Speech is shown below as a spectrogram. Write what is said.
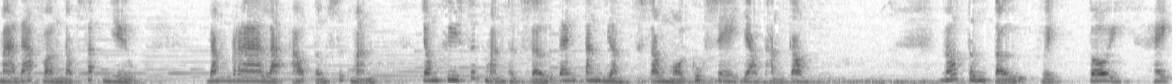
mà đa phần đọc sách nhiều, đâm ra là ảo tưởng sức mạnh trong khi sức mạnh thực sự đang tăng dần sau mỗi cuốc xe giao thành công. Nó tương tự việc tôi hay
